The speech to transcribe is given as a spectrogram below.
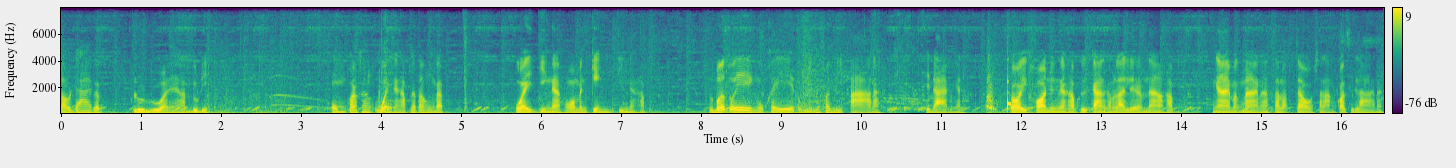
เราได้แบบรัวๆเลยนะครับ ดูดิ ผมค่อนข้างอวยนะครับ ก็ต้องแบบอวยจริงนะ เพราะว่ามันเก่งจริงนะครับระเบิดตัวเองโอเค ตรงนี้ไม่ค่อยมีปลานะเสียดายเหมือนกันก็อีกข้อหนึ่งนะครับ คือการทำลายเรือดำน้ำครับ ง่ายมากๆนะสำหรับเจ้าฉลามกอซิล่านะ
